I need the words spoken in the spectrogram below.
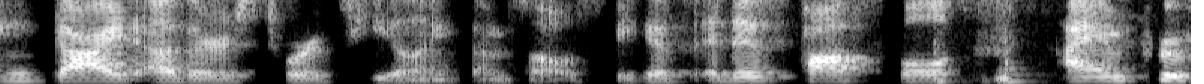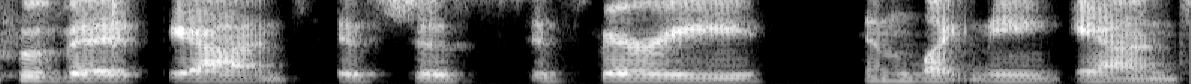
and guide others towards healing themselves because it is possible. I am proof of it. And it's just, it's very enlightening and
